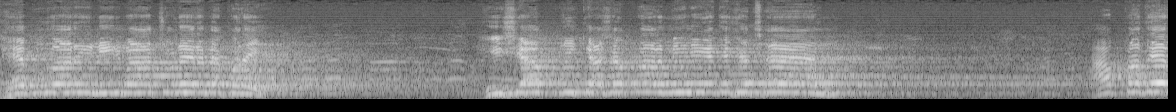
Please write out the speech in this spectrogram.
ফেব্রুয়ারি নির্বাচনের ব্যাপারে হিসাব নিকাশ আপনার মিলিয়ে দেখেছেন। আপনাদের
